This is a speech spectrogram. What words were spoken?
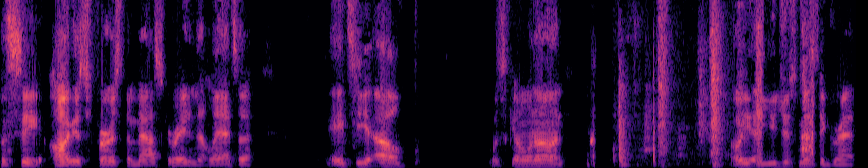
let's see, August 1st, the Masquerade in Atlanta. ATL, what's going on? Oh, yeah, you just missed it, Grant.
